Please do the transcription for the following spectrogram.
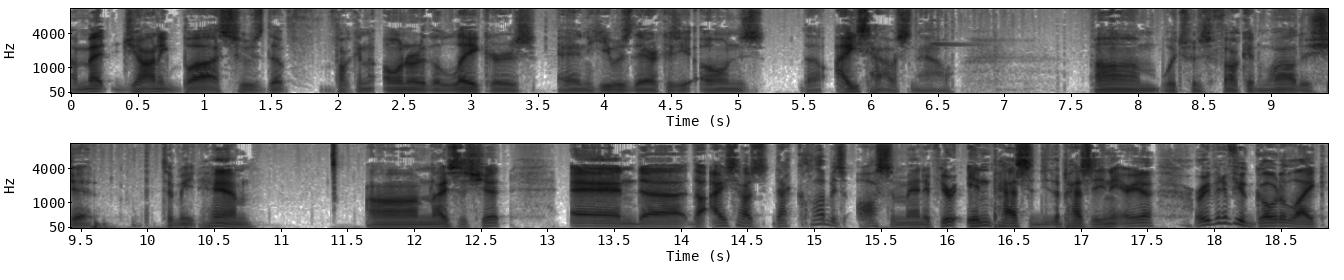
I met Johnny Buss, who's the fucking owner of the Lakers, and he was there because he owns the Ice House now, um, which was fucking wild as shit to meet him. Um, nice as shit. And uh, the Ice House, that club is awesome, man. If you're in Pasadena, the Pasadena area, or even if you go to like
